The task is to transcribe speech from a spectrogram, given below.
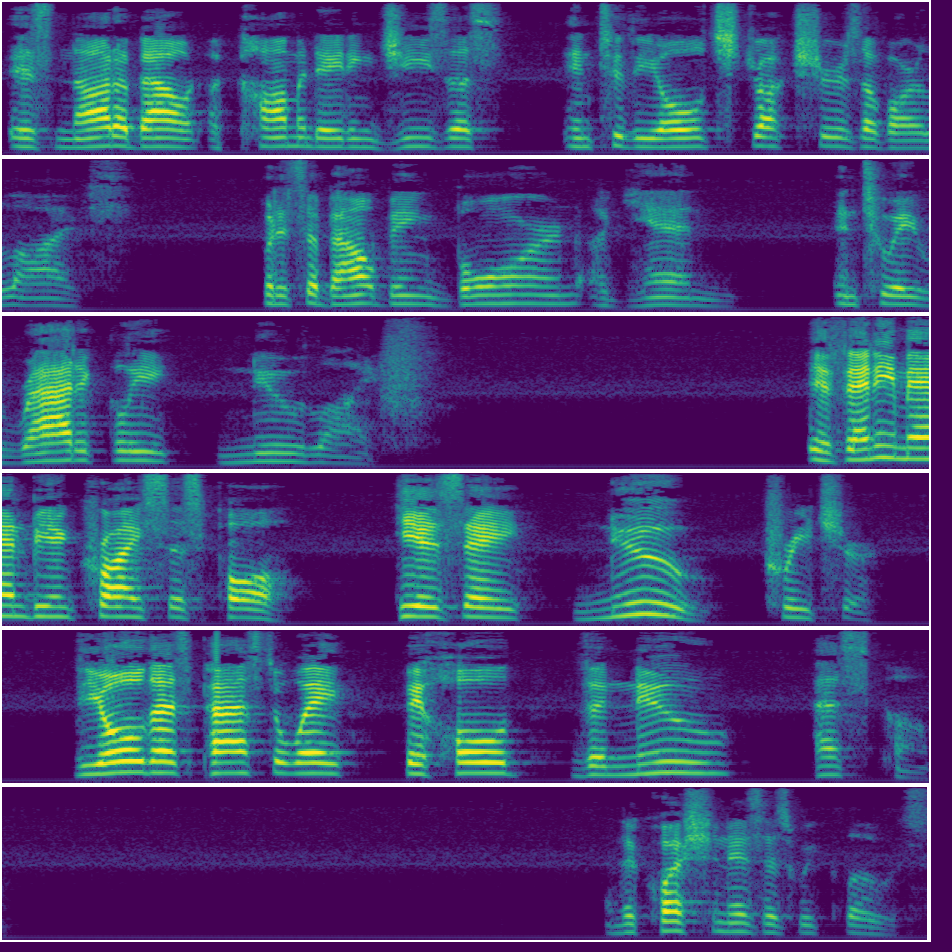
is not about accommodating Jesus into the old structures of our lives, but it's about being born again into a radically new life. If any man be in Christ, says Paul, he is a new creature. The old has passed away. Behold, the new has come. And the question is as we close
